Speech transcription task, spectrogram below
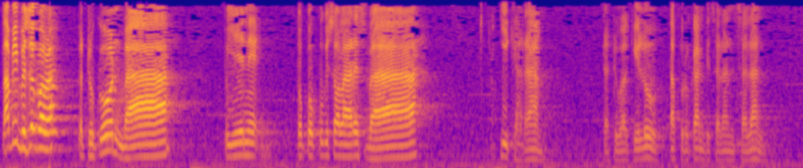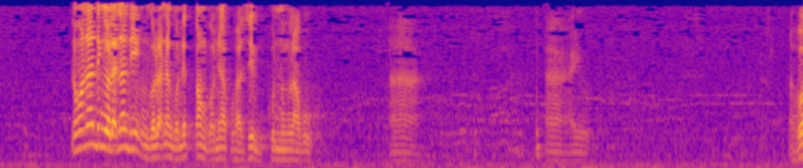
Tapi besok apa? Kedukun, Mbah. Piye nek tokoku iso laris, Mbah? Iki garam. Ada dua kilo, taburkan di jalan-jalan. Lu ngono ndi golek nanti? Golek nang gone Abu Hazim, Gunung Lawu. Ah. Ah, ayo. Apa?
